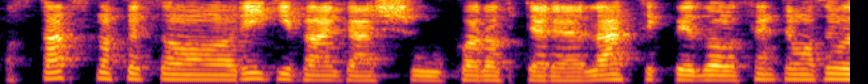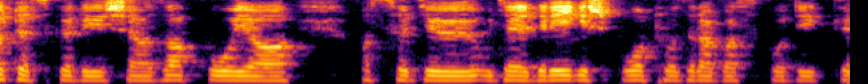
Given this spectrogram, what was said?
a Stubbsnak ez a régi vágású karaktere látszik például szerintem az öltözködése, az akója, az, hogy ő ugye egy régi sporthoz ragaszkodik,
